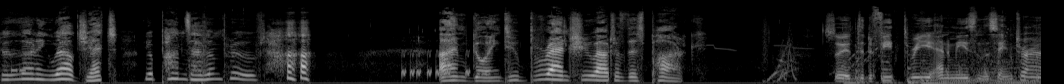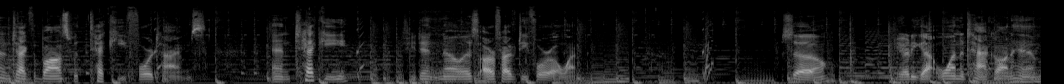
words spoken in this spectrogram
You're learning well, Jet. Your puns have improved. Ha ha! I'm going to branch you out of this park. So you have to defeat three enemies in the same turn and attack the boss with Techie four times. And Techie, if you didn't know, is R5D401. So, you already got one attack on him.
